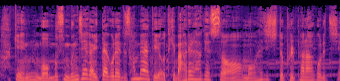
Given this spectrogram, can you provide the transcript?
하긴 뭐 무슨 문제가 있다고 그래도 선배한테 어떻게 말을 하겠어. 뭐 혜지 씨도 불편하고 그렇지.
